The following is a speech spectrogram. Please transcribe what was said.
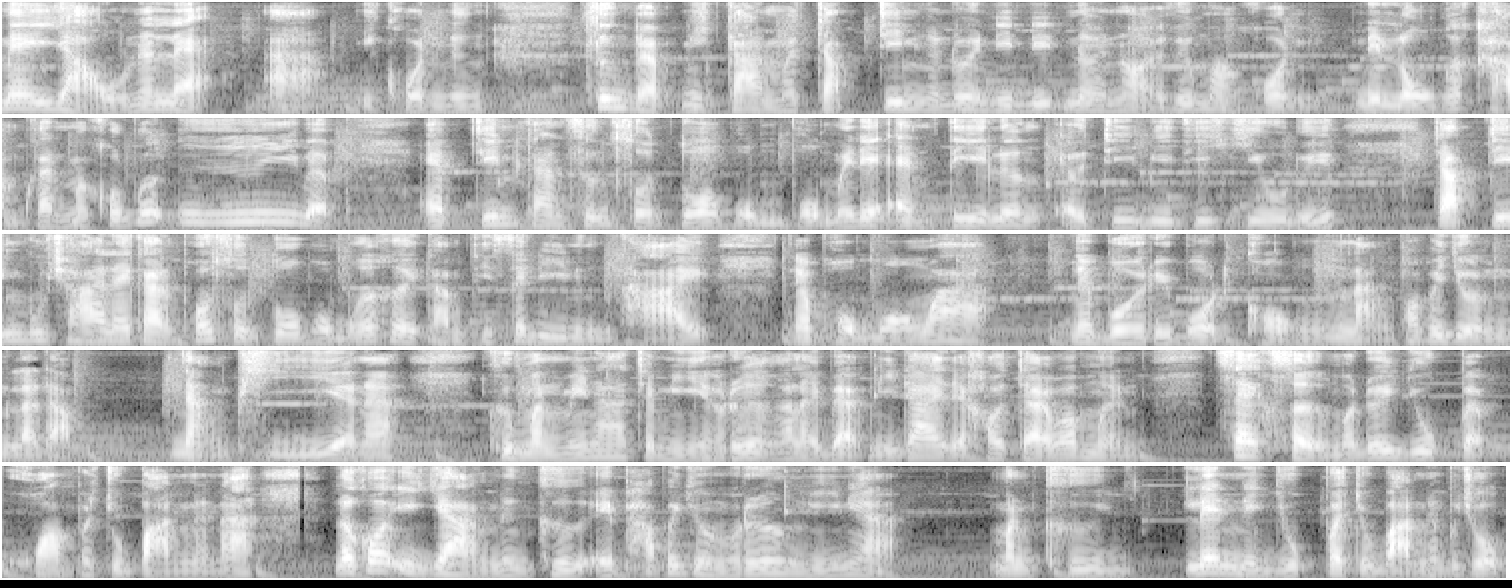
แม่เหยานั่นแหละ อะ อีกคนนึง ซึ่งแบบมีการมาจับจิ้นกันด้วยนิดๆหน่อยๆ ซึ่งบางคนในโรงก็ขำกัน บางคนก็เอ้ยแบบแอบจิ้นกัน ซึ่งส่วนตัวผมผมไม่ได้แอนตี้เรื่อง LGBTQ หรือจับจิ้นผู้ชายอะไรกัน เพราะส่วนตัวผมก็เคยทำทฤษฎีหนึ่งท้าย แต่ผมมองว่าในบริบทของหนังภาพยนตร์ระดับหนังผีอะนะ คือมันไม่น่าจะมีเรื่องอะไรแบบนี้ได้ แต่เข้าใจว่าเหมือนแทรกเสริมมาด้วยยุคแบบความปัจจุบันนะนะ แล้วก็อีกอย่างหนึ่งคือไอ้ภาพยนตร์เรื่องนี้เนี่ย มันคือเล่นในยุคปัจจุบันท่านผู้ชม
